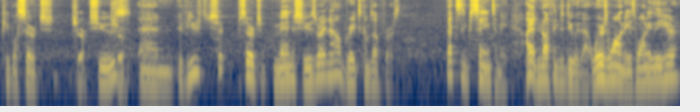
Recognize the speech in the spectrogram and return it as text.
people search Sure, shoes. sure. And if you search men's shoes right now, Greats comes up first. That's insane to me. I had nothing to do with that. Where's Wani? Is Wani Lee here?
